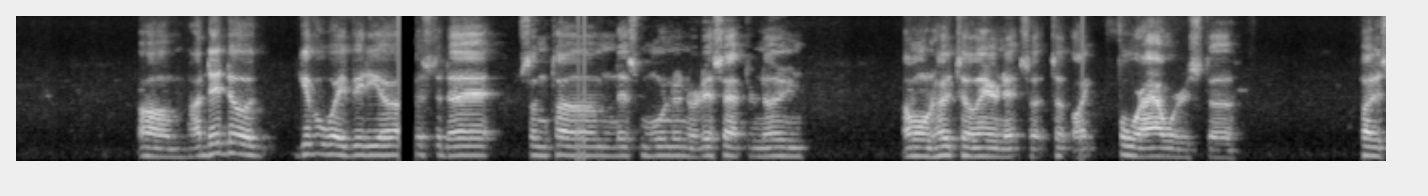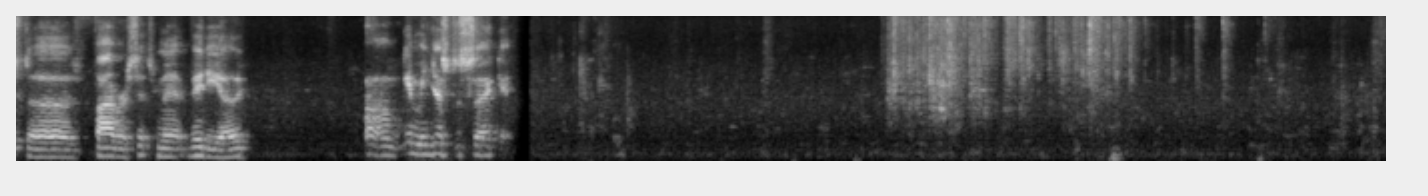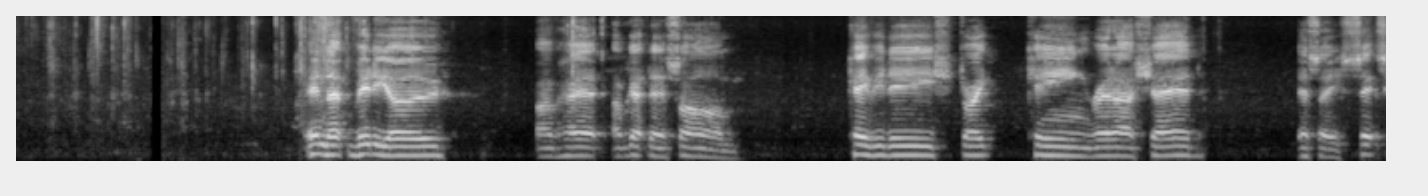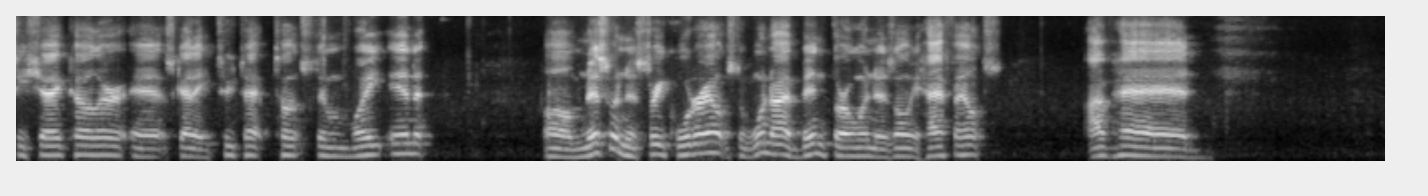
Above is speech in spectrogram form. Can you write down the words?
Um, I did do a giveaway video. I posted that sometime this morning or this afternoon. I'm on hotel internet, so it took like four hours to post a five or six minute video. Um, give me just a second. In that video, I've had I've got this um KVD Strike King Red Eye Shad. It's a sexy shad color and it's got a two tap tungsten weight in it. Um, this one is three quarter ounce. The one I've been throwing is only half ounce. I've had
